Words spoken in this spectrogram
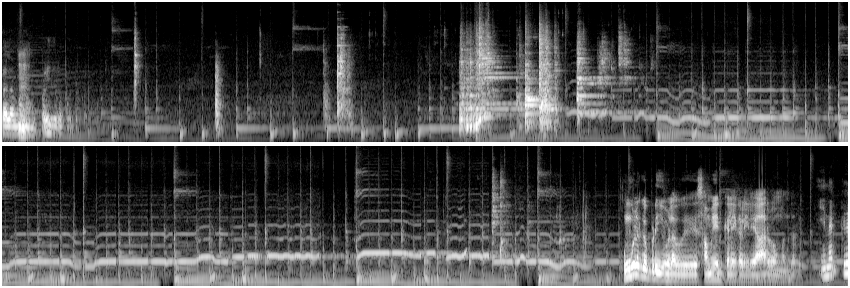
கலவா உப்பு இதுல போட்டுக்கிறோம் உங்களுக்கு எப்படி இவ்வளவு சமையற்கலைகளிலே ஆர்வம் வந்தது? எனக்கு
